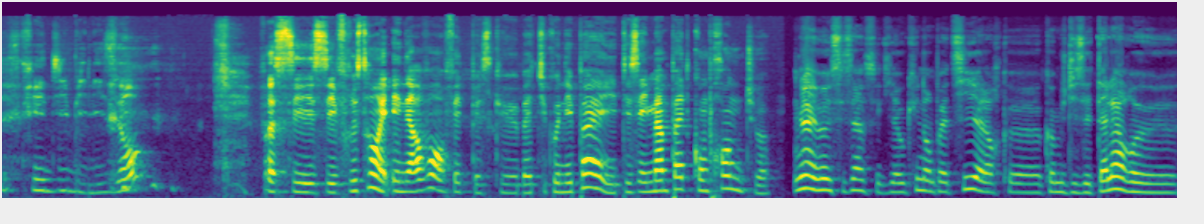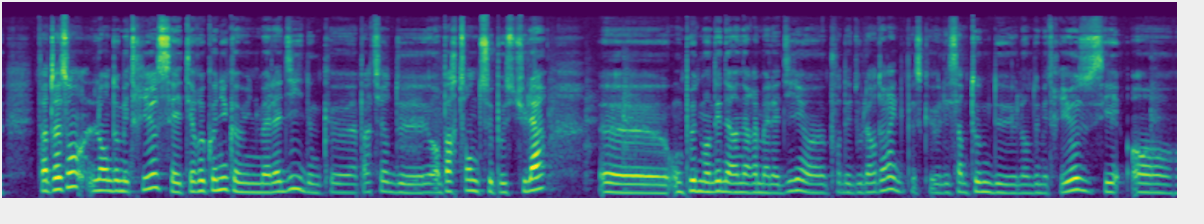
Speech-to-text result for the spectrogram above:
Discrédibilisant. Enfin, c'est frustrant et énervant en fait parce que bah, tu connais pas et t'essayes même pas de comprendre, tu vois. Ouais, ouais, c'est ça, c'est qu'il n'y a aucune empathie, alors que, comme je disais tout à l'heure, euh, enfin, de toute façon, l'endométriose, ça a été reconnu comme une maladie, donc euh, à partir de, en partant de ce postulat, euh, on peut demander un arrêt maladie euh, pour des douleurs de règles, parce que les symptômes de l'endométriose, c'est en...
